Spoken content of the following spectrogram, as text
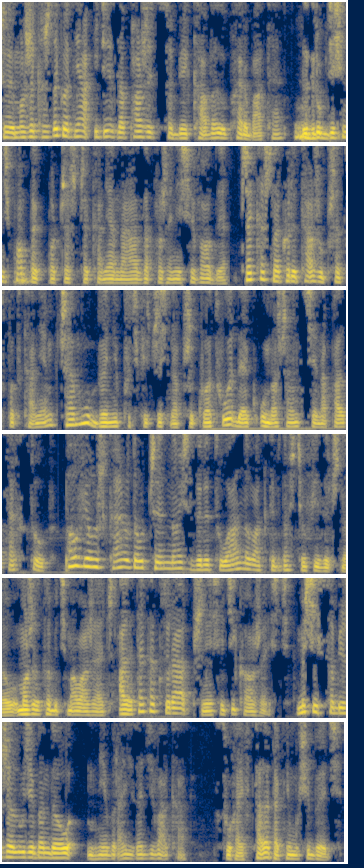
Czy może każdego dnia idziesz zaparzyć sobie kawę lub herbatę? Zrób 10 pompek podczas czekania na zaparzenie się wody. Czekasz na korytarzu przed spotkaniem? Czemu by nie poćwiczyć na przykład łydek, unosząc się na palcach stóp? Powiąż każdą czynność z rytualną aktywnością fizyczną. Może to być mała rzecz, ale taka, która przyniesie ci korzyść. Myślisz sobie, że ludzie będą mnie brali za dziwaka. Słuchaj, wcale tak nie musi być.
